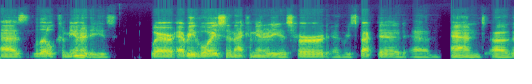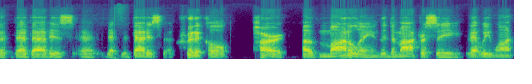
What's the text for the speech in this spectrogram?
As little communities where every voice in that community is heard and respected and and uh, that, that that is uh, that, that that is a critical part of modeling the democracy that we want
